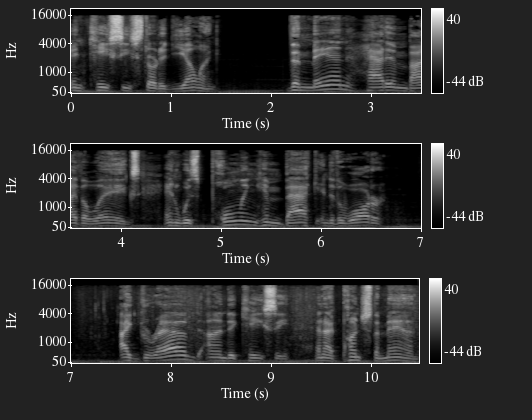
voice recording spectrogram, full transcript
and Casey started yelling. The man had him by the legs and was pulling him back into the water. I grabbed onto Casey and I punched the man.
